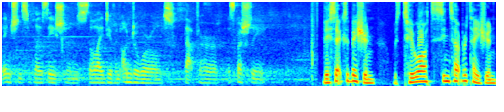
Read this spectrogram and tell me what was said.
the ancient civilizations, the whole idea of an underworld, that for her especially this exhibition was two artists' interpretation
